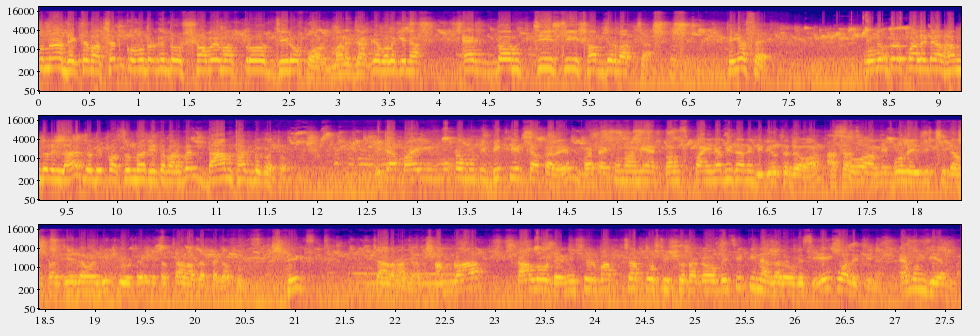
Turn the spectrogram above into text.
বন্ধুরা দেখতে পাচ্ছেন কবুতর কিন্তু সবে মাত্র জিরো পর। মানে যাকে বলে কিনা একদম চি চি শব্দের বাচ্চা। ঠিক আছে? কবুতর কোয়ালিটি আলহামদুলিল্লাহ যদি পছন্দ হয় নিতে পারবেন। দাম থাকবে কত? এটা ভাই মোটামুটি বিক্রির কাতারে বাট এখনও আমি অ্যাডভান্স পাই না বিধানে ভিডিওতে দেওয়া। আচ্ছা, তো আচ্ছা। আমি বলেই দিচ্ছি দামটা যে দামে বিক্রি ওঠে এটা চার হাজার টাকা ফিক্স ফিক্সড চার হাজার আমরা কালো ড্যানিশের বাচ্চা পঁচিশশো টাকাও বেশি তিন হাজারও বেশি। এই কোয়ালিটি না এমন গিয়ার না।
